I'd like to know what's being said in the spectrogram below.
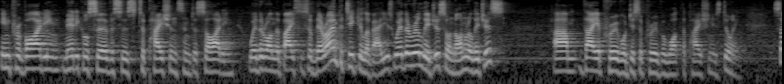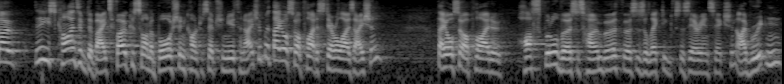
in providing medical services to patients and deciding whether, on the basis of their own particular values, whether religious or non religious, um, they approve or disapprove of what the patient is doing. So, these kinds of debates focus on abortion, contraception, euthanasia, but they also apply to sterilisation. They also apply to hospital versus home birth versus elective caesarean section. I've written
